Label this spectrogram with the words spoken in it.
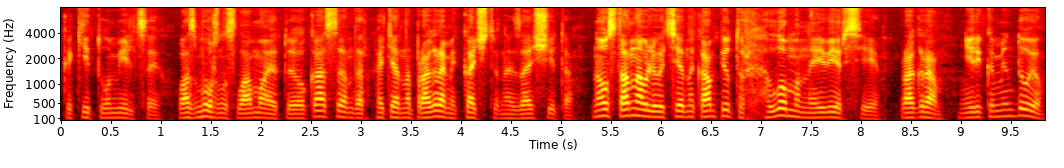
какие-то умельцы, возможно, сломают и хотя на программе качественная защита. Но устанавливать себе на компьютер ломанные версии программ не рекомендую.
